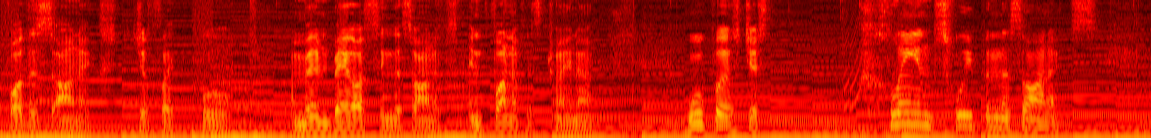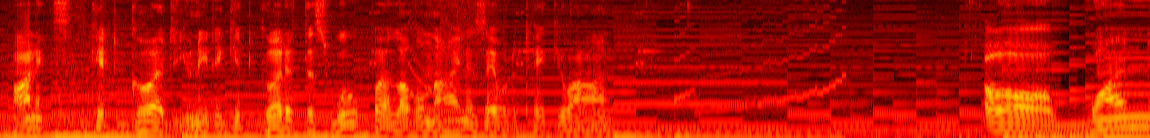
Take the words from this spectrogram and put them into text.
for this Onix. just like fool. I'm embarrassing this Onix in front of his trainer. Wooper is just clean sweeping this Onix. Onix, get good. You need to get good if this Wooper level 9 is able to take you on. Oh, one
